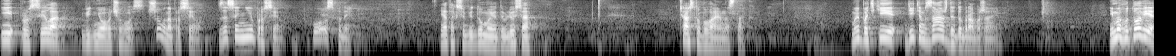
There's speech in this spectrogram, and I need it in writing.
і просила від нього чогось. Що вона просила? За синів просила. Господи. Я так собі думаю, дивлюся. Часто буває в нас так. Ми, батьки, дітям завжди добра бажаємо. І ми готові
